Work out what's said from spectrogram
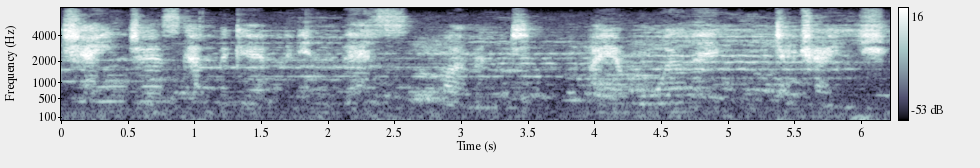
Changes can begin in this moment. I am willing to change.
